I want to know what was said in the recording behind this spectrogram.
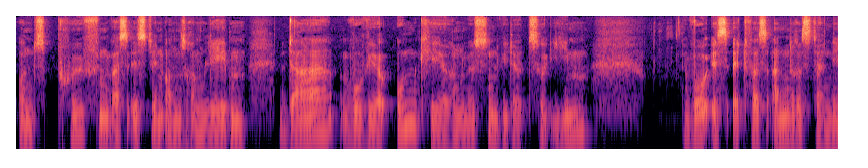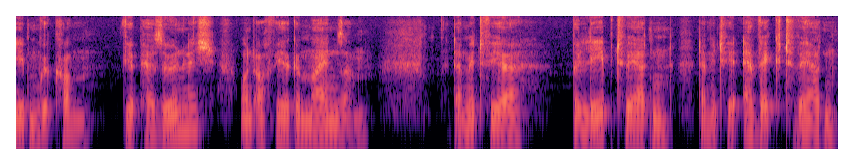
uns prüfen, was ist in unserem Leben da, wo wir umkehren müssen wieder zu ihm, wo ist etwas anderes daneben gekommen, wir persönlich und auch wir gemeinsam, damit wir belebt werden, damit wir erweckt werden,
